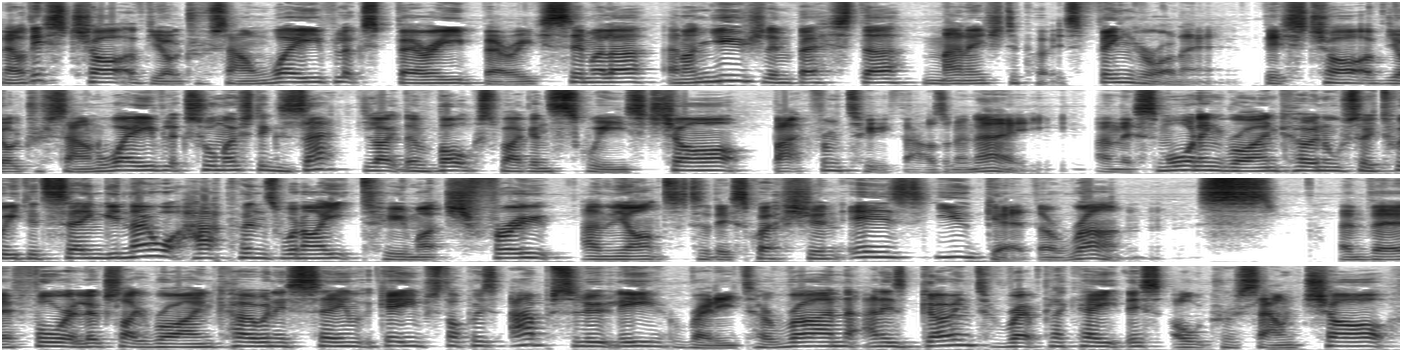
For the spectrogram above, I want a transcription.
Now, this chart of the ultrasound wave looks very, very similar. An unusual investor managed to put his finger on it. This chart of the ultrasound wave looks almost exactly like the Volkswagen squeeze chart back from 2008. And this morning, Ryan Cohen also tweeted saying, You know what happens when I eat too much fruit? And the answer to this question is you get the runs. And therefore, it looks like Ryan Cohen is saying that GameStop is absolutely ready to run and is going to replicate this ultrasound chart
